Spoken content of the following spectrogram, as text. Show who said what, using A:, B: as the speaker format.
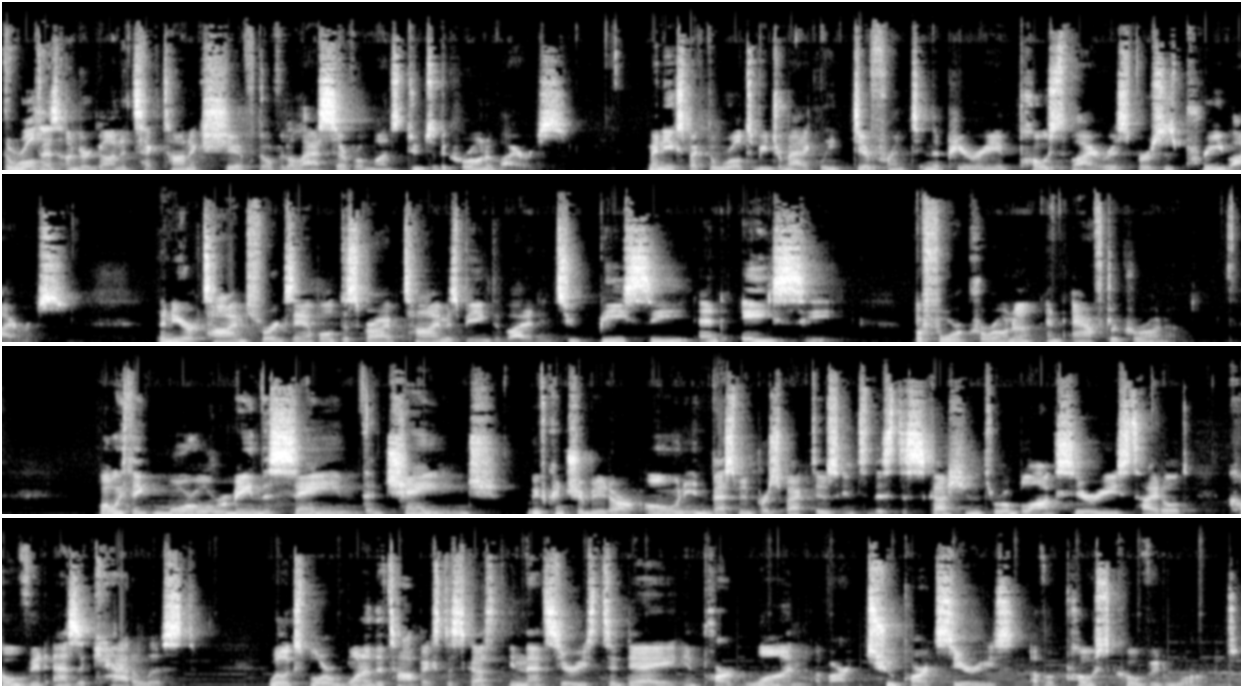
A: The world has undergone a tectonic shift over the last several months due to the coronavirus. Many expect the world to be dramatically different in the period post virus versus pre virus. The New York Times, for example, described time as being divided into BC and AC, before Corona and after Corona. While we think more will remain the same than change, we've contributed our own investment perspectives into this discussion through a blog series titled COVID as a Catalyst We'll explore one of the topics discussed in that series today in part one of our two part series of a post COVID world.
